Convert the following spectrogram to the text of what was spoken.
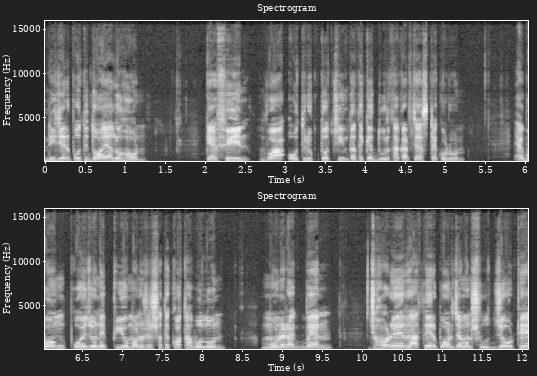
নিজের প্রতি দয়ালু হন, ক্যাফিন বা অতিরিক্ত চিন্তা থেকে দূরে থাকার চেষ্টা করুন। এবং প্রয়োজনে প্রিয় মানুষের সাথে কথা বলুন। মনে রাখবেন, ঝড়ের রাতের পর যেমন সূর্য ওঠে,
